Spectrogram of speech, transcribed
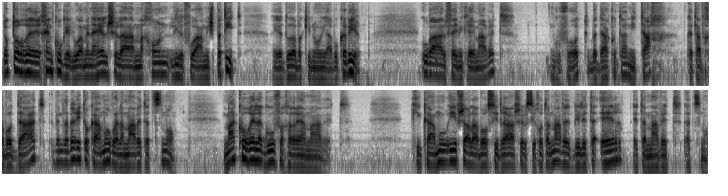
דוקטור חן קוגל הוא המנהל של המכון לרפואה משפטית, הידוע בכינוי אבו כביר. הוא ראה אלפי מקרי מוות, גופות, בדק אותה, ניתח, כתב חוות דעת, ונדבר איתו כאמור על המוות עצמו. מה קורה לגוף אחרי המוות? כי כאמור אי אפשר לעבור סדרה של שיחות על מוות בלי לתאר את המוות עצמו.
